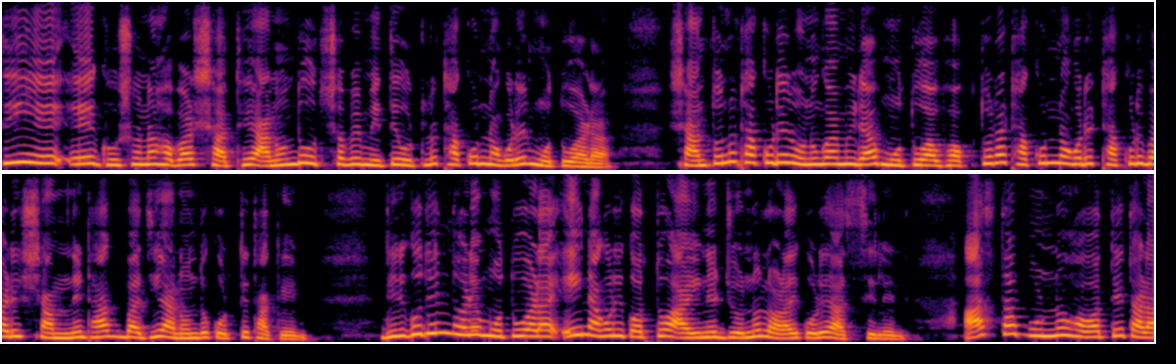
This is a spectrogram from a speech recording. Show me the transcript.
সিএএ ঘোষণা হবার সাথে আনন্দ উৎসবে মেতে উঠল ঠাকুরনগরের মতুয়ারা। শান্তনু ঠাকুরের অনুগামীরা, মতুয়া ভক্তরা ঠাকুরনগরের ঠাকুর বাড়ির সামনে ঢাক বাজিয়ে আনন্দ করতে থাকেন। দীর্ঘদিন ধরে মতুয়ারা এই নাগরিকত্ব আইনের জন্য লড়াই করে আসছিলেন। তা পূর্ণ হওয়াতে তারা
